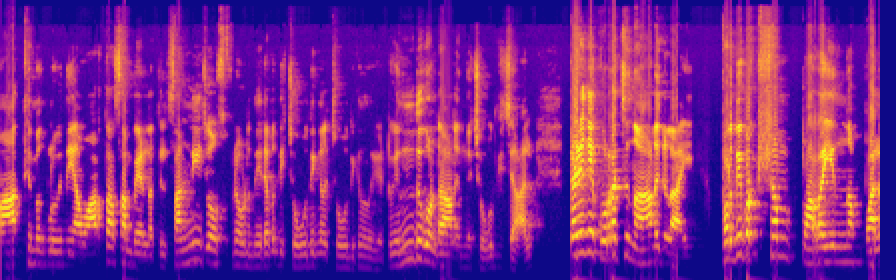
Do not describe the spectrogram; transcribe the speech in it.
മാധ്യമങ്ങളും ഇന്ന് ആ വാർത്താ സമ്മേളനത്തിൽ സണ്ണി ജോസഫിനോട് നിരവധി ചോദ്യങ്ങൾ ചോദിക്കുന്നത് കേട്ടു. എന്തുകൊണ്ടാണ് എന്ന് ചോദിച്ചാൽ കഴിഞ്ഞ കുറച്ച് നാളുകളായി പ്രതിപക്ഷം പറയുന്ന പല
